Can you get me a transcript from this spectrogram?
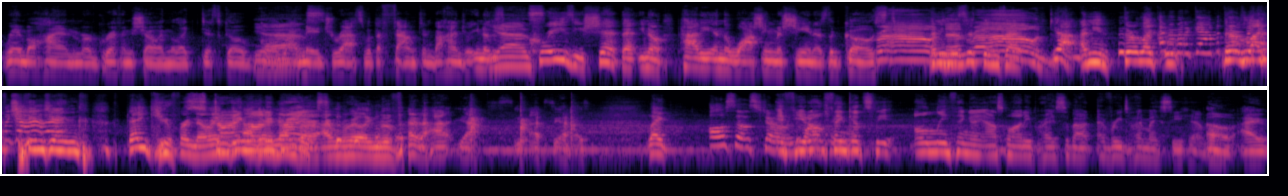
Rainbow High on the Merv Griffin show and the like disco gold Yes. lame dress with a fountain behind her. You know, this Yes. crazy shit that, you know, Patti in the washing machine as the ghost. I mean, these and are things that, yeah, I mean, they're like, they're life changing. Thank you for knowing Starring the other Lonnie number. Price. I'm really moved by that. Yes, yes, yes. Like, Also stoned. If you don't think it. it's the only thing I ask Lonnie Price about every time I see him. oh, I,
